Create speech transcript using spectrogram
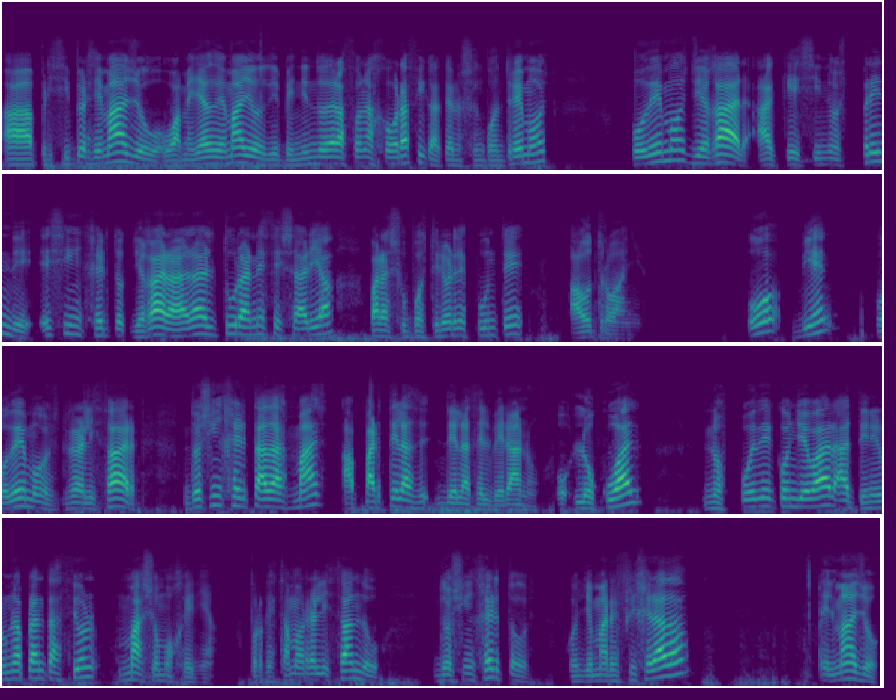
a principios de mayo o a mediados de mayo, dependiendo de la zona geográfica que nos encontremos, podemos llegar a que si nos prende ese injerto, llegar a la altura necesaria para su posterior despunte a otro año. O bien podemos realizar dos injertadas más aparte de las del verano, lo cual nos puede conllevar a tener una plantación más homogénea, porque estamos realizando dos injertos con yema refrigerada. En mayo,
